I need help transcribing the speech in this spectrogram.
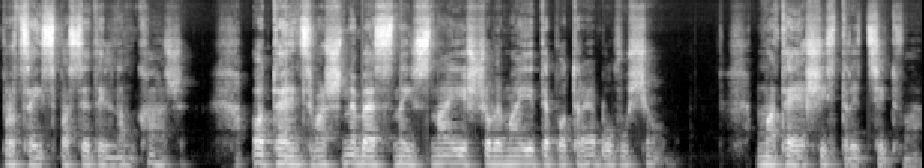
Про це й Спаситель нам каже. Отець ваш Небесний знає, що ви маєте потребу в усьому. Матея 6:32.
